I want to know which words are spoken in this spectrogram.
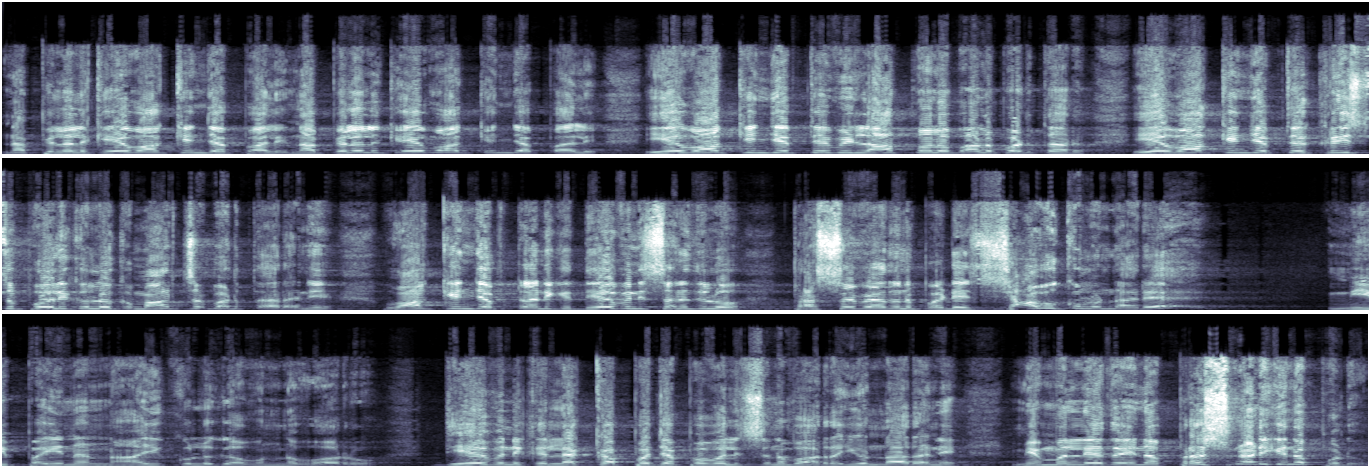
నా పిల్లలకి ఏ వాక్యం చెప్పాలి? నా పిల్లలకి ఏ వాక్యం చెప్పాలి? ఏ వాక్యం చెప్తే వీళ్ళు ఆత్మలో బలపడతారు? ఏ వాక్యం చెప్తే క్రీస్తు పోలికలోకి మార్చబడతారని? వాక్యం చెప్పడానికి దేవుని సన్నిధిలో ప్రసవేదన పడే శావకులు ఉన్నారే మీ పైన నాయకులుగా ఉన్నవారు దేవునికి లెక్క అప్పజెప్పవలసిన వారు ఉన్నారని మిమ్మల్ని ఏదైనా ప్రశ్న అడిగినప్పుడు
